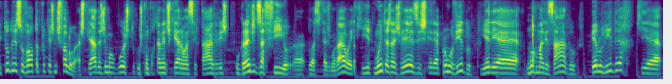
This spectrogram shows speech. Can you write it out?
E tudo isso volta para o que a gente falou, as piadas de mau gosto, os comportamentos que eram aceitáveis. O grande desafio uh, do assédio moral é que muitas das vezes ele é promovido e ele é normalizado pelo líder que é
